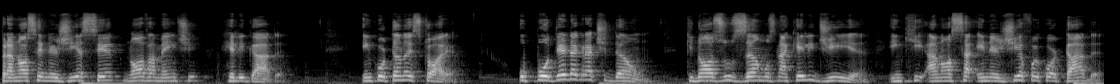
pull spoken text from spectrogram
para nossa energia ser novamente religada. Encurtando a história, o poder da gratidão que nós usamos naquele dia em que a nossa energia foi cortada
